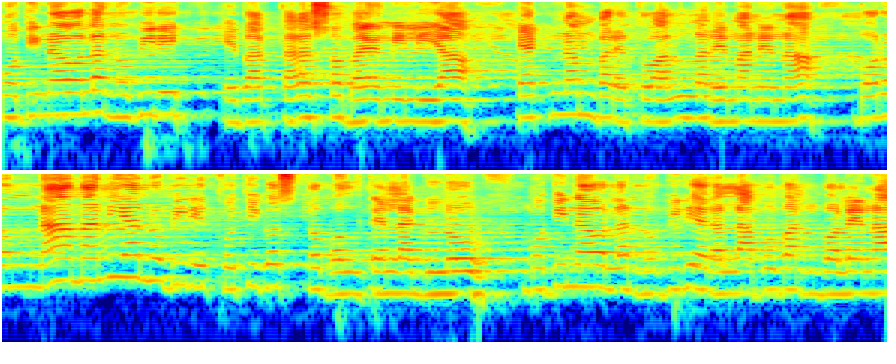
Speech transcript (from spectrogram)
মদিনাওয়ালা নবীরে, এবার তারা সবাই মিলিয়া এক নাম্বারে তো আল্লাহরে মানে না, বরং না মানিয়া নবীরে ক্ষতিগ্রস্ত বলতে লাগল। মদিনাওয়ালা নবীরে এরা লাভবান বলে না।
